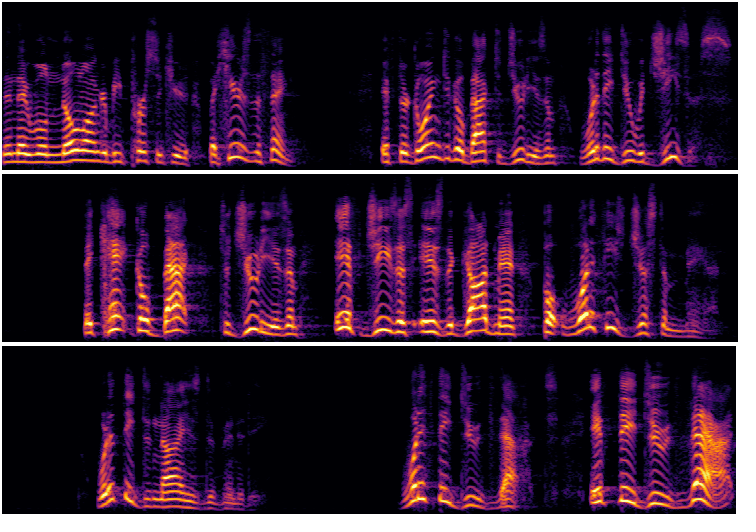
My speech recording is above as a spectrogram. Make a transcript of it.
then they will no longer be persecuted. But here's the thing if they're going to go back to Judaism, what do they do with Jesus? They can't go back to Judaism if Jesus is the God man, but what if he's just a man? What if they deny his divinity? What if they do that? If they do that,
